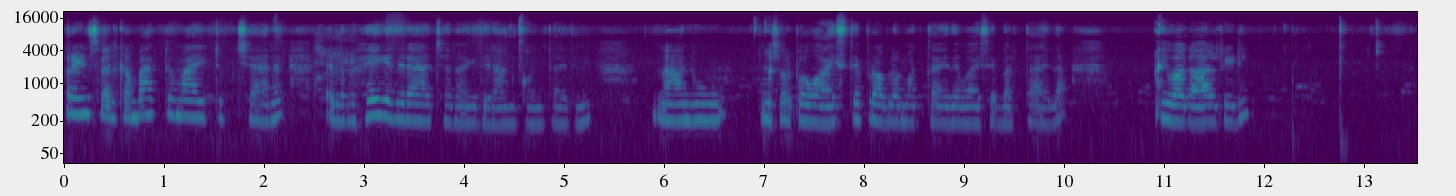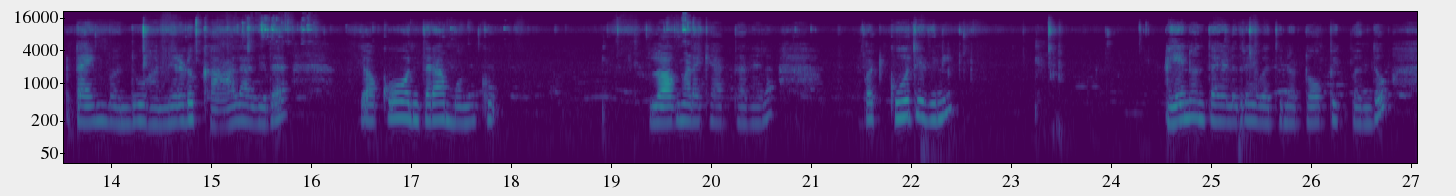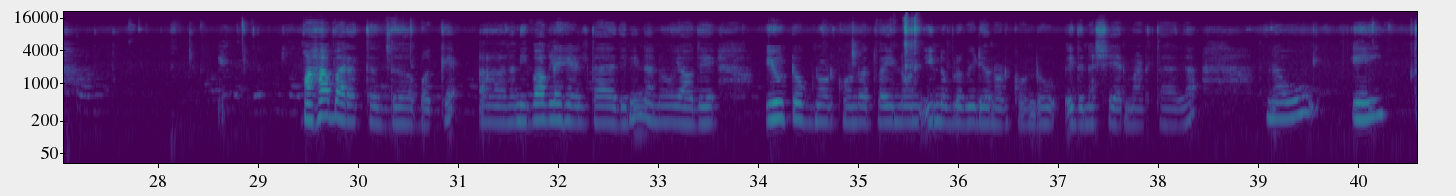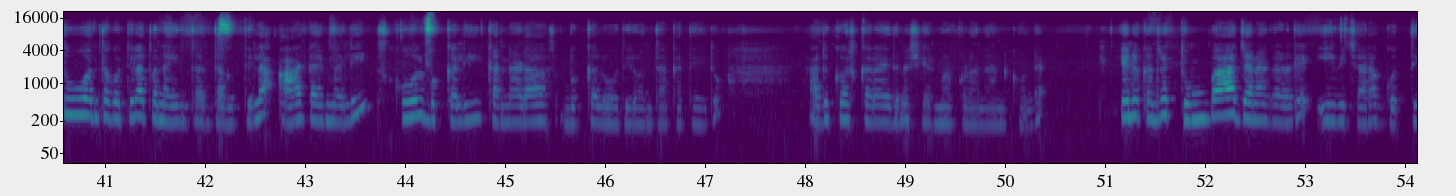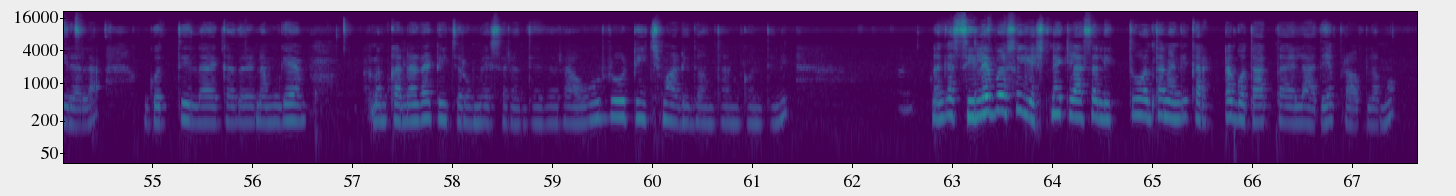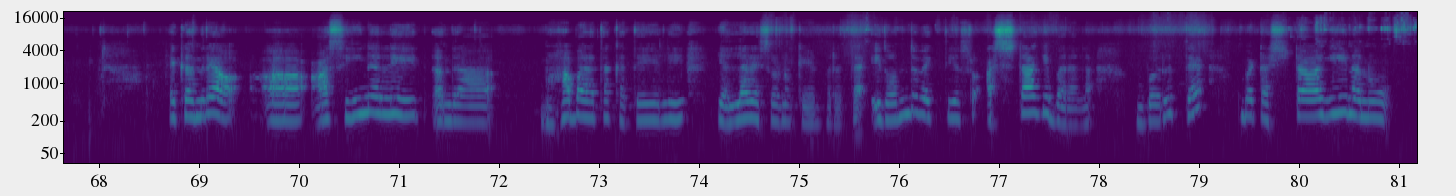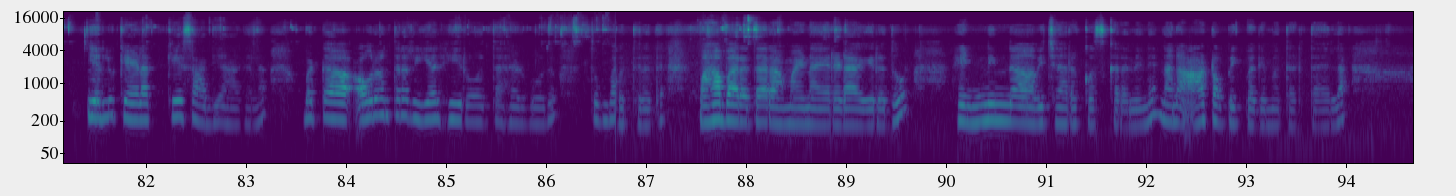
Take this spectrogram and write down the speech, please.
Friends welcome back to my YouTube channel ಎಲ್ಲರೂ ಹೇಗಿದ್ದೀರಾ? ಚೆನ್ನಾಗಿದ್ದೀರಾ ಅಂದ್ಕೊತಾ ಇದ್ದೀನಿ. ನಾನು ಸ್ವಲ್ಪ ವಾಯ್ಸ್ದೇ ಪ್ರಾಬ್ಲಮ್ ಆಗ್ತಾ ಇದೆ ವಾಯ್ಸೇ ಬರ್ತಾ ಇಲ್ಲ. ಇವಾಗ ಆಲ್ರೆಡಿ ಟೈಮ್ ಬಂದು ಹನ್ನೆರಡು ಕಾಲಾಗಿದೆ ಯಾಕೋ ಒಂಥರ ಮಂಕು. ವ್ಲಾಗ್ ಮಾಡೋಕ್ಕೆ ಆಗ್ತಾ ಇರಲಿಲ್ಲ ಬಟ್ ಕೂತಿದ್ದೀನಿ. ಏನು ಅಂತ ಹೇಳಿದ್ರೆ ಇವತ್ತಿನ ಟಾಪಿಕ್ ಬಂದು ಮಹಾಭಾರತದ ಬಗ್ಗೆ ನಾನು ಇವಾಗಲೇ ಹೇಳ್ತಾ ಇದ್ದೀನಿ. ನಾನು ಯಾವುದೇ ಯೂಟ್ಯೂಬ್ ನೋಡಿಕೊಂಡು ಅಥವಾ ಇನ್ನೊಂದು ಇನ್ನೊಬ್ಬರು ವಿಡಿಯೋ ನೋಡಿಕೊಂಡು ಇದನ್ನು ಶೇರ್ ಮಾಡ್ತಾ ಇಲ್ಲ. ನಾವು ಏಯ್ತು ಅಂತ ಗೊತ್ತಿಲ್ಲ ಅಥವಾ ನೈನ್ತ್ ಅಂತ ಗೊತ್ತಿಲ್ಲ. ಆ ಟೈಮಲ್ಲಿ ಸ್ಕೂಲ್ ಬುಕ್ಕಲ್ಲಿ ಕನ್ನಡ ಬುಕ್ಕಲ್ಲಿ ಓದಿರೋಂಥ ಕತೆ ಇದು. ಅದಕ್ಕೋಸ್ಕರ ಇದನ್ನು ಶೇರ್ ಮಾಡ್ಕೊಳ್ಳೋಣ ಅಂದ್ಕೊಂಡೆ ಏನಕ್ಕಂದರೆ ತುಂಬ ಜನಗಳಿಗೆ ಈ ವಿಚಾರ ಗೊತ್ತಿರಲ್ಲ. ಗೊತ್ತಿಲ್ಲ ಯಾಕಂದರೆ ನಮಗೆ ನಮ್ಮ ಕನ್ನಡ ಟೀಚರ್ ಉಮೇಶ್ ಸರ್ ಅಂತ ಇದ್ದಾರೆ. ಅವರು ಟೀಚ್ ಮಾಡಿದ್ದು ಅಂತ ಅಂದ್ಕೊತೀನಿ ನನಗೆ ಸಿಲೆಬಸ್ಸು ಎಷ್ಟನೇ ಕ್ಲಾಸಲ್ಲಿ ಇತ್ತು ಅಂತ ನನಗೆ ಕರೆಕ್ಟಾಗಿ ಗೊತ್ತಾಗ್ತಾ ಇಲ್ಲ, ಅದೇ ಪ್ರಾಬ್ಲಮ್ಮು ಯಾಕಂದರೆ ಆ ಸೀನಲ್ಲಿ ಅಂದ್ರೆ ಆ ಮಹಾಭಾರತ ಕಥೆಯಲ್ಲಿ ಎಲ್ಲರ ಹೆಸರು ಕೇಳಿಬರುತ್ತೆ ಇದೊಂದು ವ್ಯಕ್ತಿ ಹೆಸರು ಅಷ್ಟಾಗಿ ಬರಲ್ಲ. ಬರುತ್ತೆ ಬಟ್ ಅಷ್ಟಾಗಿ ನಾನು ಎಲ್ಲೂ ಕೇಳೋಕ್ಕೆ ಸಾಧ್ಯ ಆಗಲ್ಲ. ಬಟ್ ಅವರೊಂಥರ ರಿಯಲ್ ಹೀರೋ ಅಂತ ಹೇಳ್ಬೋದು. ತುಂಬ ಗೊತ್ತಿರುತ್ತೆ. ಮಹಾಭಾರತ ರಾಮಾಯಣ ಎರಡಾಗಿರೋದು. ಹೆಣ್ಣಿನ ವಿಚಾರಕ್ಕೋಸ್ಕರನೇ ನಾನು ಆ ಟಾಪಿಕ್ ಬಗ್ಗೆ ಮಾತಾಡ್ತಾ ಇಲ್ಲ.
